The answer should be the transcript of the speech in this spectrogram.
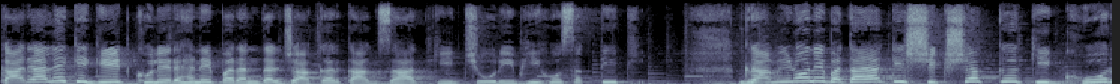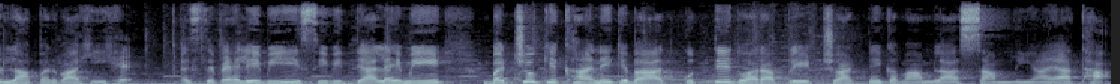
कार्यालय के गेट खुले रहने पर अंदर जाकर कागजात की चोरी भी हो सकती थी। ग्रामीणों ने बताया कि शिक्षक की घोर लापरवाही है। इससे पहले भी इसी विद्यालय में बच्चों के खाने के बाद कुत्ते द्वारा प्लेट चाटने का मामला सामने आया था।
